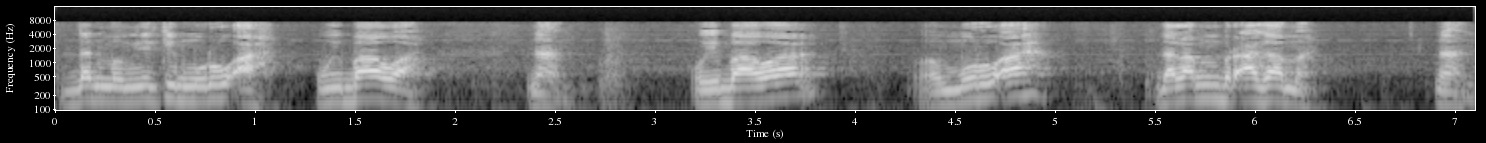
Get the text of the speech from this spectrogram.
dan memiliki muru'ah, wibawa. Nah, wibawa, muru'ah dalam beragama. Nah,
